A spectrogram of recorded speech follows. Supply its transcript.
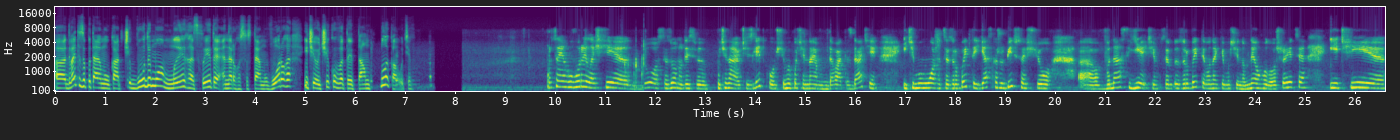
Е, Давайте запитаємо у карт, чи будемо ми гасити енергосистему ворога і чи очікувати там блекаутів? Про це я говорила ще до сезону, десь починаючи злітку, що ми починаємо давати здачі, і чи ми можемо це зробити. Я скажу більше, що е, в нас є чим це зробити, воно якимось чином не оголошується. І чи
